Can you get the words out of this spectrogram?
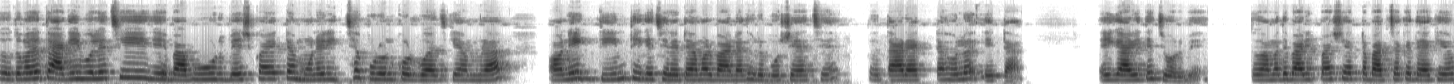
তো তোমাদের তো আগেই বলেছি যে বাবুর বেশ কয়েকটা মনের ইচ্ছা পূরণ করব আজকে আমরা। অনেক দিন থেকে ছেলেটা আমার বায়না ধরে বসে আছে। তো তার একটা হলো এটা, এই গাড়িতে চড়বে। তো আমাদের বাড়ির পাশে একটা বাচ্চাকে দেখে, ও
